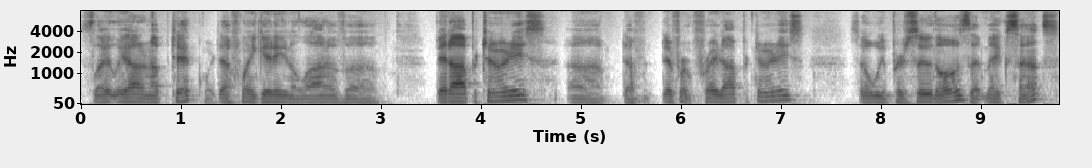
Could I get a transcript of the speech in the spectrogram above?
slightly on an uptick. We're definitely getting a lot of uh, bid opportunities, uh, def- different freight opportunities. So we pursue those that make sense.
